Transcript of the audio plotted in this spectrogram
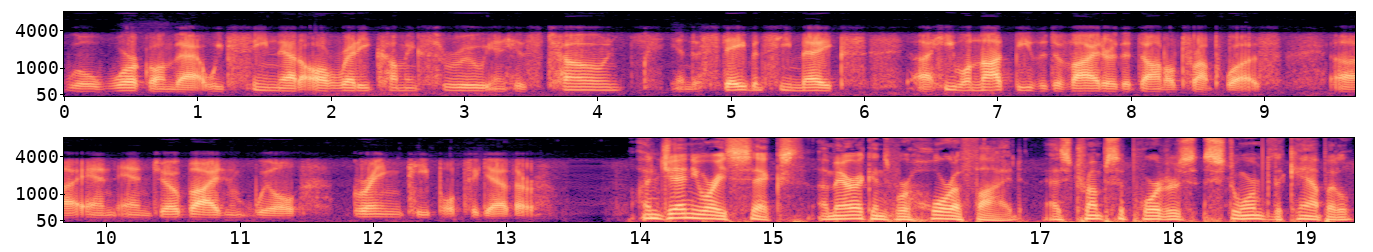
will work on that. We've seen that already coming through in his tone, in the statements he makes. Uh, he will not be the divider that Donald Trump was, uh, and and Joe Biden will bring people together. On January 6th, Americans were horrified as Trump supporters stormed the Capitol,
